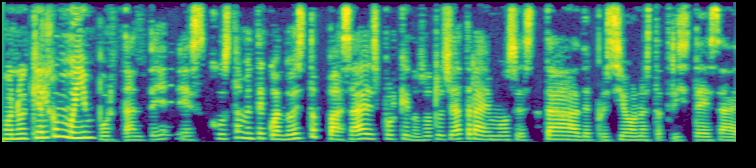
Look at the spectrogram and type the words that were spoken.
Bueno, aquí algo muy importante es justamente cuando esto pasa es porque nosotros ya traemos esta depresión, esta tristeza,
